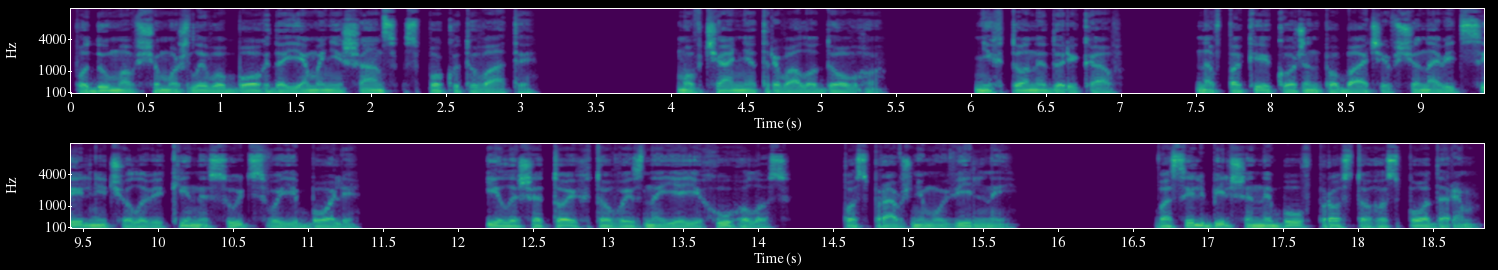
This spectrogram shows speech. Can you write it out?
подумав, що, можливо, Бог дає мені шанс спокутувати. Мовчання тривало довго. Ніхто не дорікав. Навпаки, кожен побачив, що навіть сильні чоловіки несуть свої болі. І лише той, хто визнає їх уголос, по-справжньому вільний. Василь більше не був просто господарем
